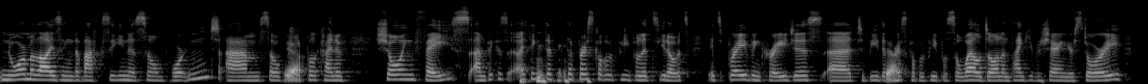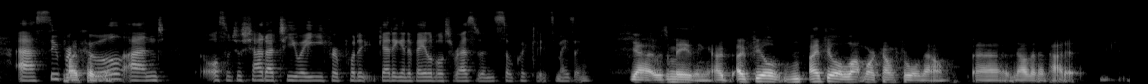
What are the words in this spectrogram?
normalizing the vaccine is so important. Um, so Yeah. people kind of showing face, and because I think the, the first couple of people, it's you know, it's it's brave and courageous uh, to be the Yeah. first couple of people. So well done, and thank you for sharing your story. Uh, super My pleasure. cool, and also just shout out to UAE for putting getting it available to residents so quickly. It's amazing. yeah, it was amazing. I, I feel I feel a lot more comfortable now uh, now that I've had it. Okay.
